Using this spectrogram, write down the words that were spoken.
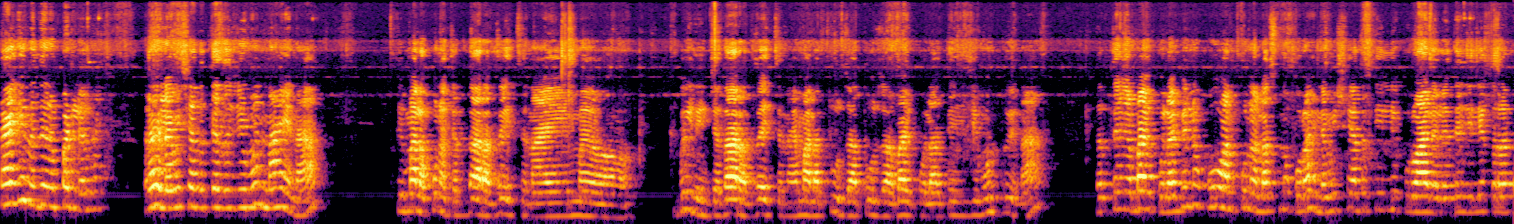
काय घेणं देणं पडलं नाही. राहिल्या विषय आता त्याचं जे म्हणणं आहे ना ते मला कुणाच्या दारात जायचं नाही बहिणींच्या दारात जायचं नाही मला तुझा तुझा बायकोला ते जे म्हणतोय ना तर त्याच्या बायकोला बी नको आणि कुणालाच नको. राहिल्या विषय आता ती लेकरू आलेले त्याची लेकरं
